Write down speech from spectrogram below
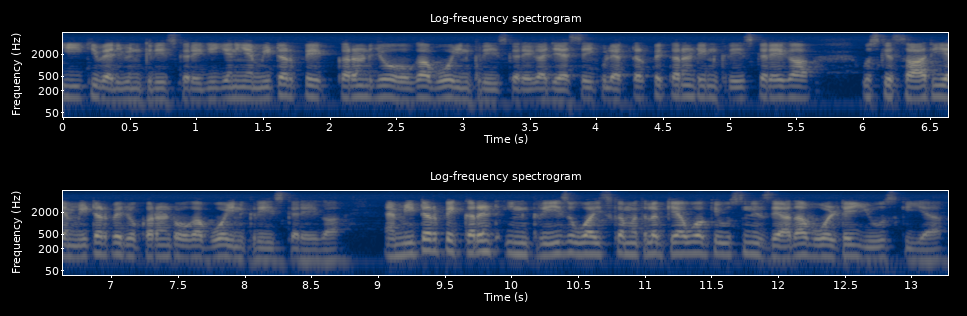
ई की वैल्यू इंक्रीज करेगी। यानी एमीटर पे करंट जो होगा, वो इंक्रीज करेगा। जैसे ही कलेक्टर पे करंट इंक्रीज करेगा, उसके साथ ही एमीटर पे जो करंट होगा, वो इंक्रीज करेगा। एमीटर पे करंट इंक्रीज हुआ, इसका मतलब क्या हुआ कि उसने ज़्यादा वोल्टेज यूज़ किया।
